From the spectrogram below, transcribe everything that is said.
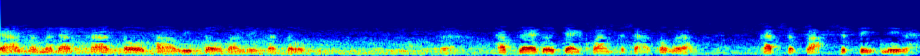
ยาสมดัตคาโตทาวิโตบาลิกโตถ้าแปลโดยใจความภาษาของเรา กัสปะสตินี่แหละ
